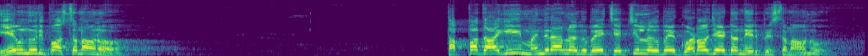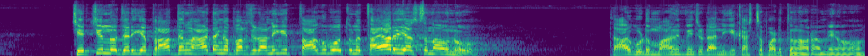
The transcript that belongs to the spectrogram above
ఏమి నూరిపోస్తున్నావు నువ్వు తప్పదాగి మందిరాల్లోకి పోయి చర్చిల్లోకి పోయి గొడవ చేయటం నేర్పిస్తున్నావు నువ్వు. చర్చిల్లో జరిగే ప్రార్థనలు ఆటంకపరచడానికి తాగుబోతులు తయారు చేస్తున్నావు నువ్వు. తాగుడు మానిపించడానికి కష్టపడుతున్నావురా మేము.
